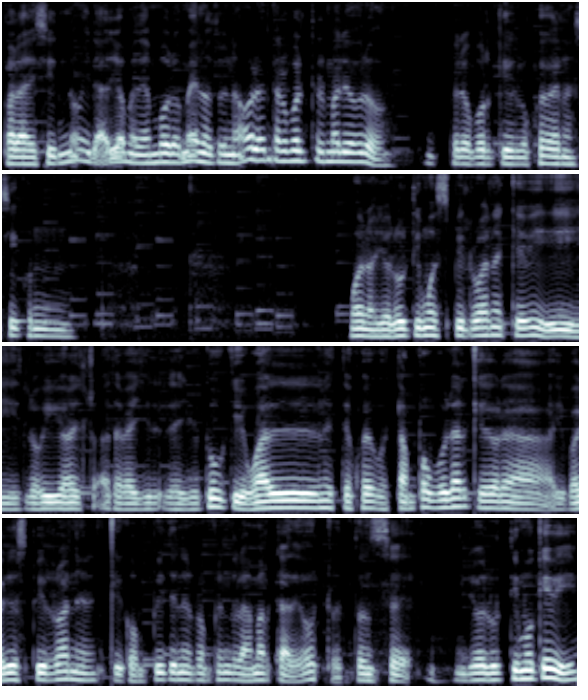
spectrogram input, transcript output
para decir, no, mira, yo me demoro menos de una hora en dar vuelta el Mario Bros. Pero porque lo juegan así con, bueno, yo el último speedrunner que vi, y lo vi a, través de YouTube, que igual este juego es tan popular que ahora hay varios speedrunners que compiten y rompiendo la marca de otro. Entonces, yo el último que vi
